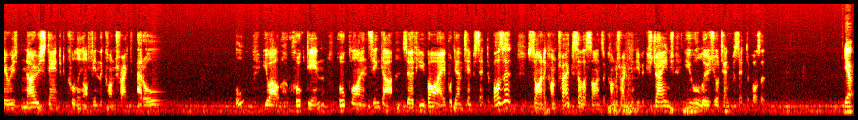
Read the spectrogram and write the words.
there is no standard cooling off in the contract at all. You are hooked in, hook, line, and sinker. So if you buy, put down a 10% deposit, sign a contract, seller signs a contract, and you've exchanged, you will lose your 10% deposit. Yep,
